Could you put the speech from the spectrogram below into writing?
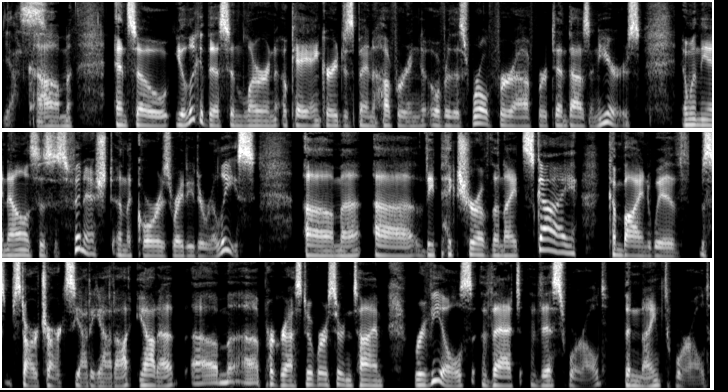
Yes. Um, and so you look at this and learn, okay, Anchorage has been hovering over this world for uh, for ten thousand years, and when the analysis is finished and the core is ready to release, um, uh, the picture of the night sky combined with star charts, yada yada yada, um, uh, progressed over a certain time, reveals that this world, the ninth world,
